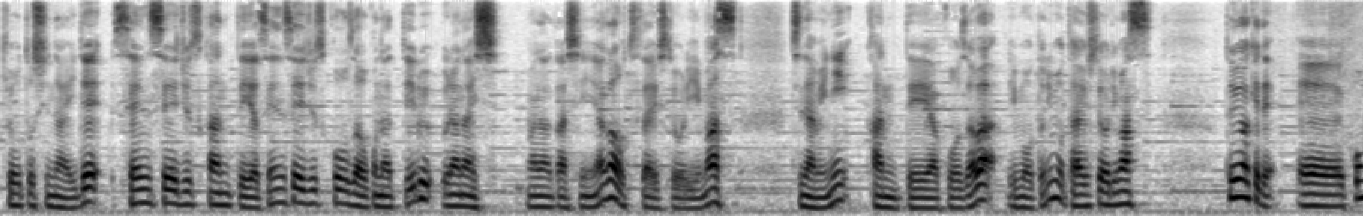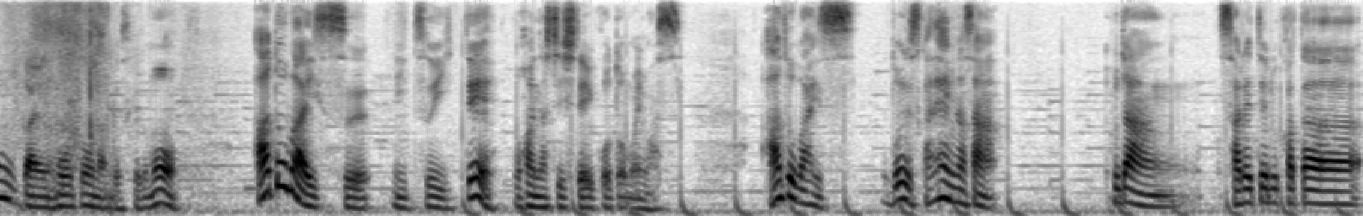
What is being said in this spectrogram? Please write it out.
京都市内で先生術鑑定や先生術講座を行っている占い師真中信也がお伝えしております。ちなみに鑑定や講座はリモートにも対応しております。というわけで、えー、今回の放送なんですけどもアドバイスについてお話ししていこうと思います。アドバイスどうですかね皆さん。普段されてる方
